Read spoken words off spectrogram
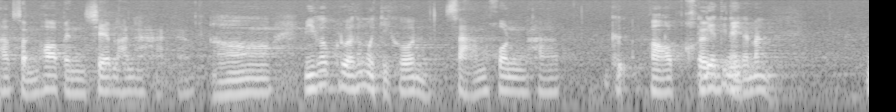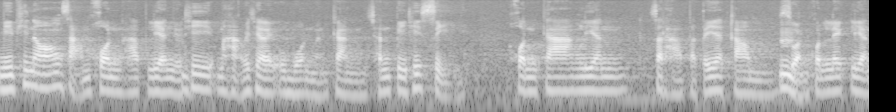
ครับ ส่วนพ่อเป็นเชฟร้านอาหารครับอ๋อมีครอบครัวทั้งหมดกี่คนสามคนครับ คืออ๋อคเรียนที่ไหนกันบ้างมีพี่น้อง3คนครับ เรียนอยู่ที่มหาวิทยาลัยอุบลเหมือนกัน ชั้นปีที่4คนกลางเรียนสถาปัตยกรรมอืมส่วนคนเล็กเรียน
